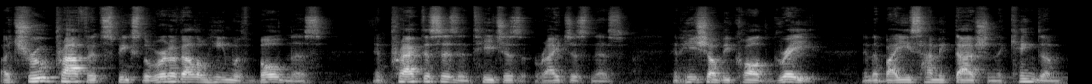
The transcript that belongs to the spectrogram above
A true prophet speaks the word of Elohim with boldness and practices and teaches righteousness, and he shall be called great in the Bais Hamikdash in the kingdom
